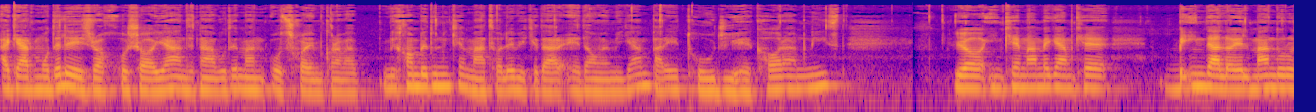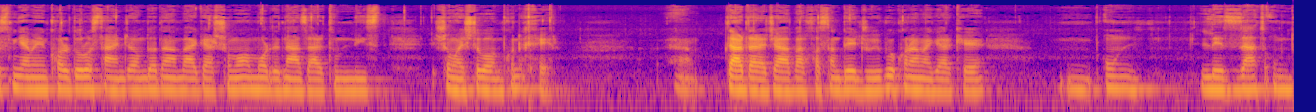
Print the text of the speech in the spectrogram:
اگر مدل اجرا خوشایند نبوده من عذرخواهی می‌کنم و می‌خوام بدونین که مطالبی که در ادامه میگم برای توجیه کارم نیست. یا اینکه من بگم که به این دلایل من درست میگم این کار درست انجام دادم و اگر شما مورد نظرتون نیست شما اشتباه می‌کنه خیر. در درجه اول خواستم دلجویی بکنم اگر که اون لذت اون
